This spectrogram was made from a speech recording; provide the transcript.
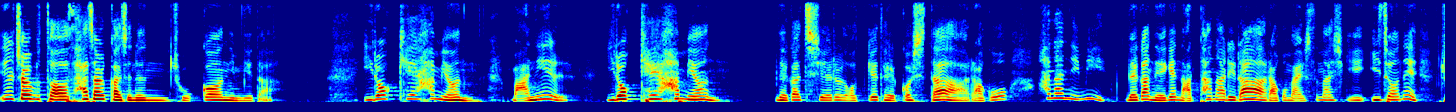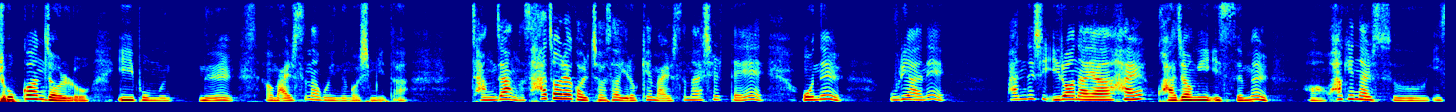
1절부터 4절까지는 조건입니다. 이렇게 하면 만일 이렇게 하면 내가 지혜를 얻게 될 것이다. 라고 하나님이 내가 내게 나타나리라. 라고 말씀하시기 이전에 조건절로 이 본문을 어, 말씀하고 있는 것입니다. 장장 4절에 걸쳐서 이렇게 말씀하실 때에 오늘 우리 안에 반드시 일어나야 할 과정이 있음을 어, 확인할 수 있,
